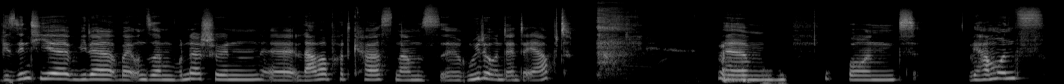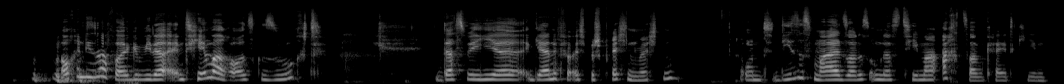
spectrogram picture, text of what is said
wir sind hier wieder bei unserem wunderschönen äh, Lava-Podcast namens äh, Rüde und Enterbt. ähm, und wir haben uns auch in dieser Folge wieder ein Thema rausgesucht, das wir hier gerne für euch besprechen möchten. Und dieses Mal soll es um das Thema Achtsamkeit gehen.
